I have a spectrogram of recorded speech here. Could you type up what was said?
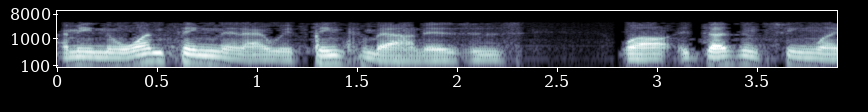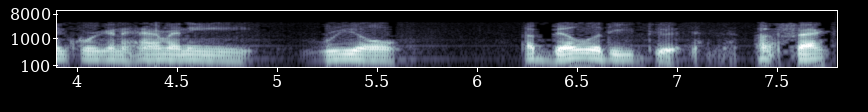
I mean, the one thing that I would think about is, is well, it doesn't seem like we're going to have any real ability to affect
